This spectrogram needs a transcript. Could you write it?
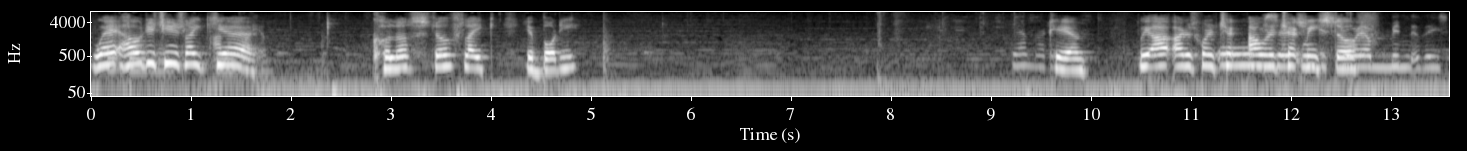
Wait, how do you change like your color stuff, like your body? Yeah, I'm ready. Okay, um, wait, I, I just want to check. I Oh, want to check me stuff. I'm into these.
